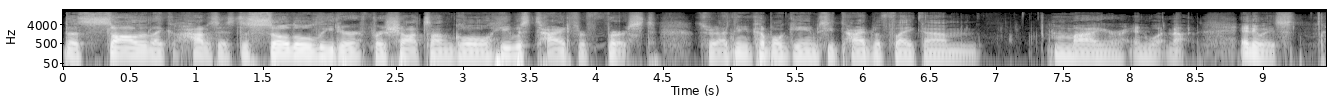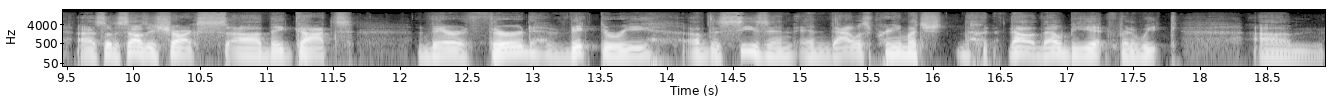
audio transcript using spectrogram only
the solid, like how say this, the solo leader for shots on goal. He was tied for first. So I think a couple of games he tied with like um Meier and whatnot. Anyways, uh, so the Jose Sharks uh, they got their third victory of the season, and that was pretty much that. That would be it for the week. Um,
